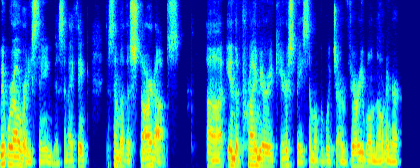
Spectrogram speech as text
We're already seeing this. And I think some of the startups uh, in the primary care space, some of which are very well known and are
